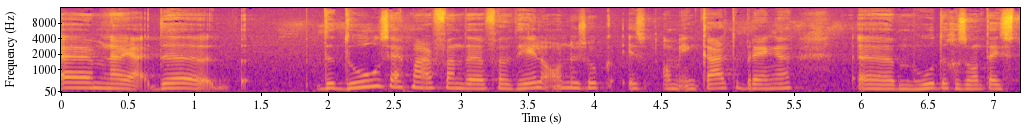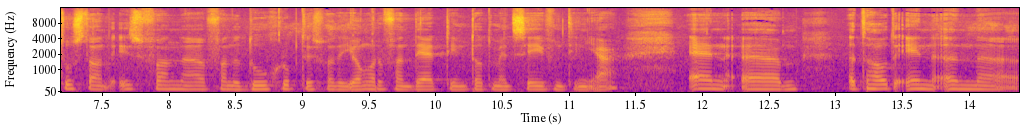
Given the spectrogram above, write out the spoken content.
Um, nou ja, de, de doel zeg maar, van, de, van het hele onderzoek is om in kaart te brengen um, hoe de gezondheidstoestand is van, uh, van de doelgroep, dus van de jongeren van 13 tot en met 17 jaar. En um, het houdt in een uh,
